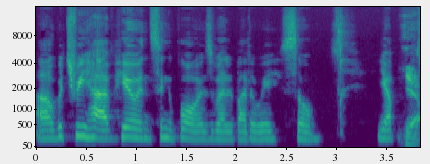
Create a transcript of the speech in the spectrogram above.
uh, which we have here in Singapore as well, by the way. So Yep. Yeah.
